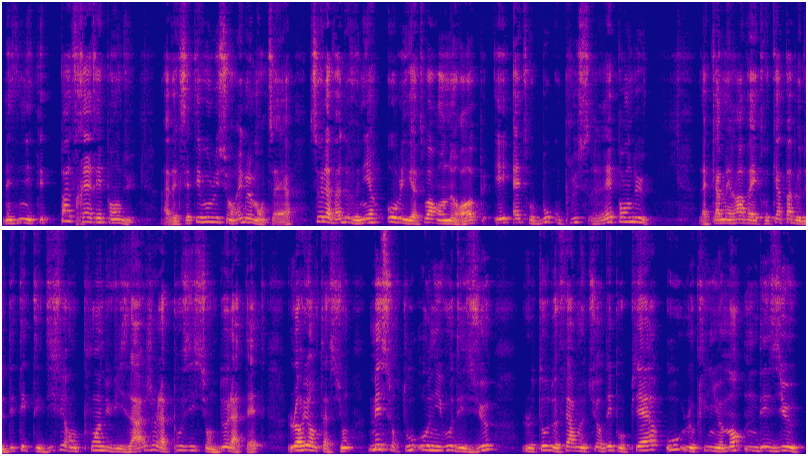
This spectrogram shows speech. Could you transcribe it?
mais il n'était pas très répandu. Avec cette évolution réglementaire, cela va devenir obligatoire en Europe et être beaucoup plus répandu. La caméra va être capable de détecter différents points du visage, la position de la tête, l'orientation, mais surtout au niveau des yeux, le taux de fermeture des paupières ou le clignement des yeux.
